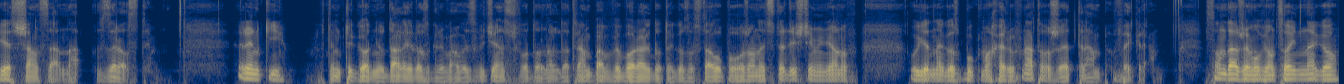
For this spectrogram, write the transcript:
jest szansa na wzrosty. Rynki w tym tygodniu dalej rozgrywały zwycięstwo Donalda Trumpa w wyborach. Do tego zostało położone 40 milionów u jednego z bookmacherów na to, że Trump wygra. Sondaże mówią co innego,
